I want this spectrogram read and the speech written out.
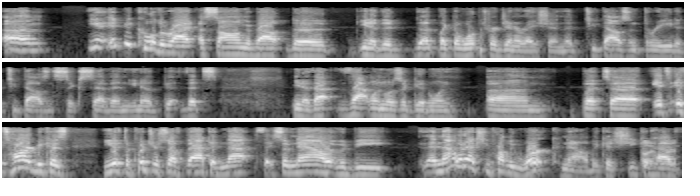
um, yeah, it'd be cool to write a song about the you know the, the like the Warped Tour generation, the 2003 to 2006 seven. You know that's you know that that one was a good one. Um, but uh, it's it's hard because you have to put yourself back in that. Th- so now it would be, and that would actually probably work now because she could oh, have.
